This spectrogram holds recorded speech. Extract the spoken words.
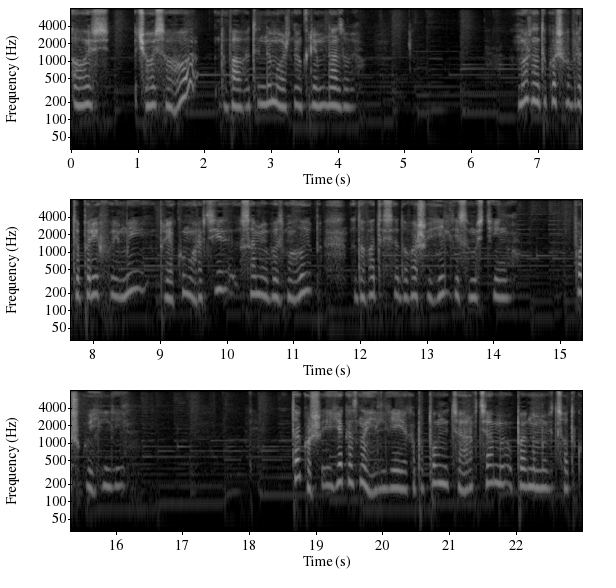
А ось чогось свого додати не можна, окрім назви. Можна також вибрати поріг імей, при якому гравці самі би змогли б додаватися до вашої гільдії самостійно. Пошуку гільдії. Також є казна гільдії, яка поповнюється гравцями у певному відсотку,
